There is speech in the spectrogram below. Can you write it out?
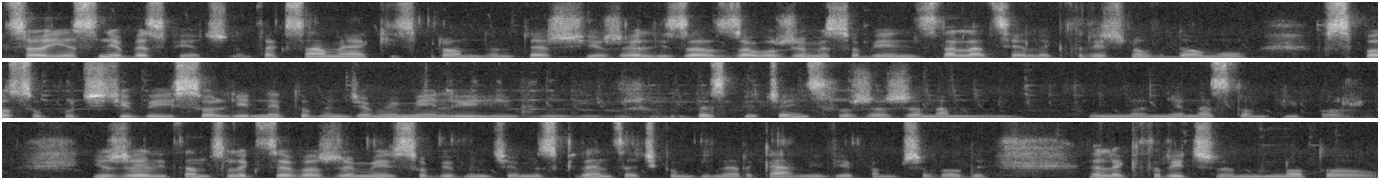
co jest niebezpieczne. Tak samo jak i z prądem też, jeżeli za, założymy sobie instalację elektryczną w domu w sposób uczciwy i solidny, to będziemy mieli bezpieczeństwo, że, że nam no, nie nastąpi pożar. Jeżeli tam zlekceważymy i sobie będziemy skręcać kombinerkami, wie pan, przewody elektryczne, no to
